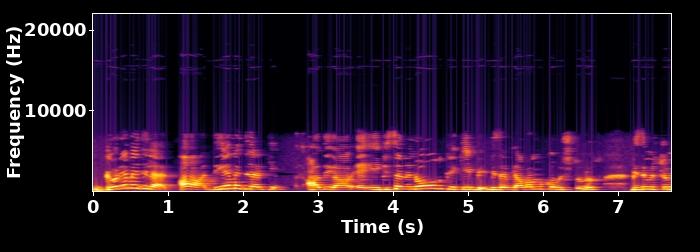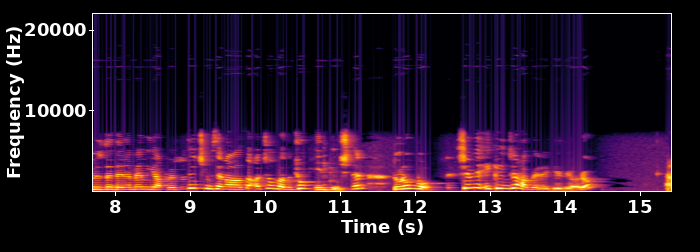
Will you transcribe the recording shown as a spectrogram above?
göremediler. Aa diyemediler ki hadi ya e, iki sene ne oldu peki bize yalan mı konuştunuz? Bizim üstümüzde deneme mi yapıyorsunuz? Hiç kimsenin ağzı açılmadı. Çok ilginçtir. Durum bu. Şimdi ikinci habere geliyorum. Ee,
